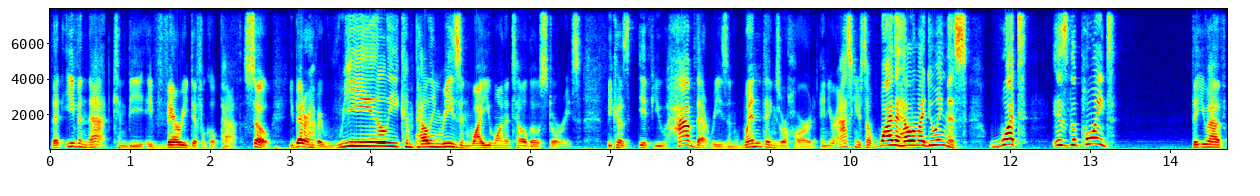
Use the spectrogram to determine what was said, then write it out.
that even that can be a very difficult path. So you better have a really compelling reason why you want to tell those stories. Because if you have that reason when things are hard and you're asking yourself, why the hell am I doing this? What is the point? That you have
